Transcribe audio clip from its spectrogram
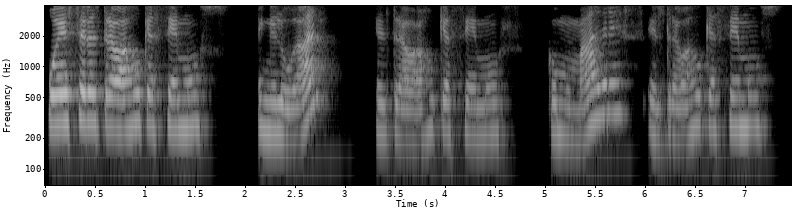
puede ser el trabajo que hacemos en el hogar, el trabajo que hacemos como madres, el trabajo que hacemos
